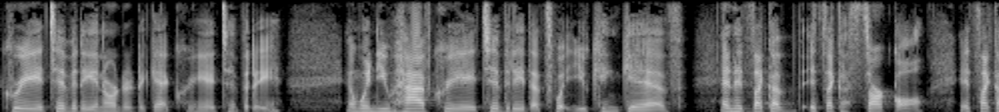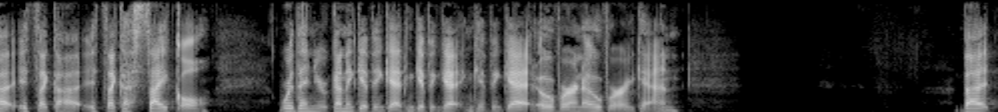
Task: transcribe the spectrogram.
creativity in order to get creativity. And when you have creativity, that's what you can give. And it's like a it's like a circle. It's like a it's like a it's like a cycle where then you're going to give and get and give and get and give and get over and over again. But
